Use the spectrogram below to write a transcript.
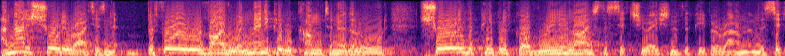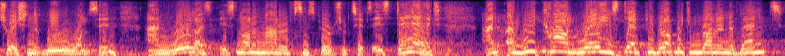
And that is surely right, isn't it? Before a revival, when many people come to know the Lord, surely the people of God realize the situation of the people around them, the situation that we were once in, and realize it's not a matter of some spiritual tips. It's dead. And, and we can't raise dead people up. We can run an event.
